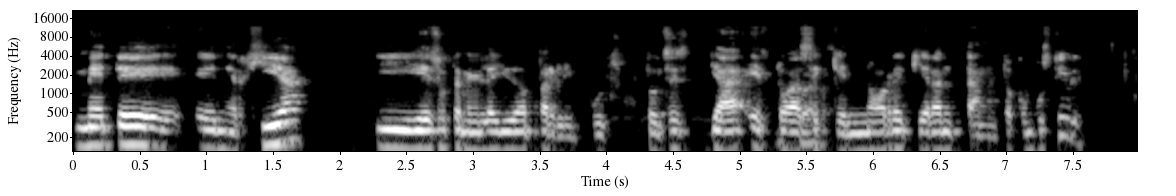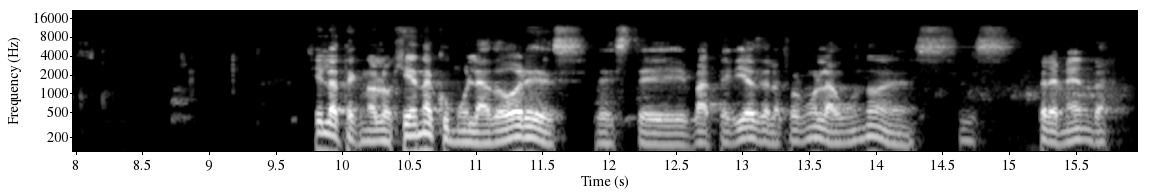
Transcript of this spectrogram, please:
mete energía y eso también le ayuda para el impulso. Entonces, ya esto hace que no requieran tanto combustible. Sí, la tecnología en acumuladores, este, baterías de la Fórmula 1 es, tremenda.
